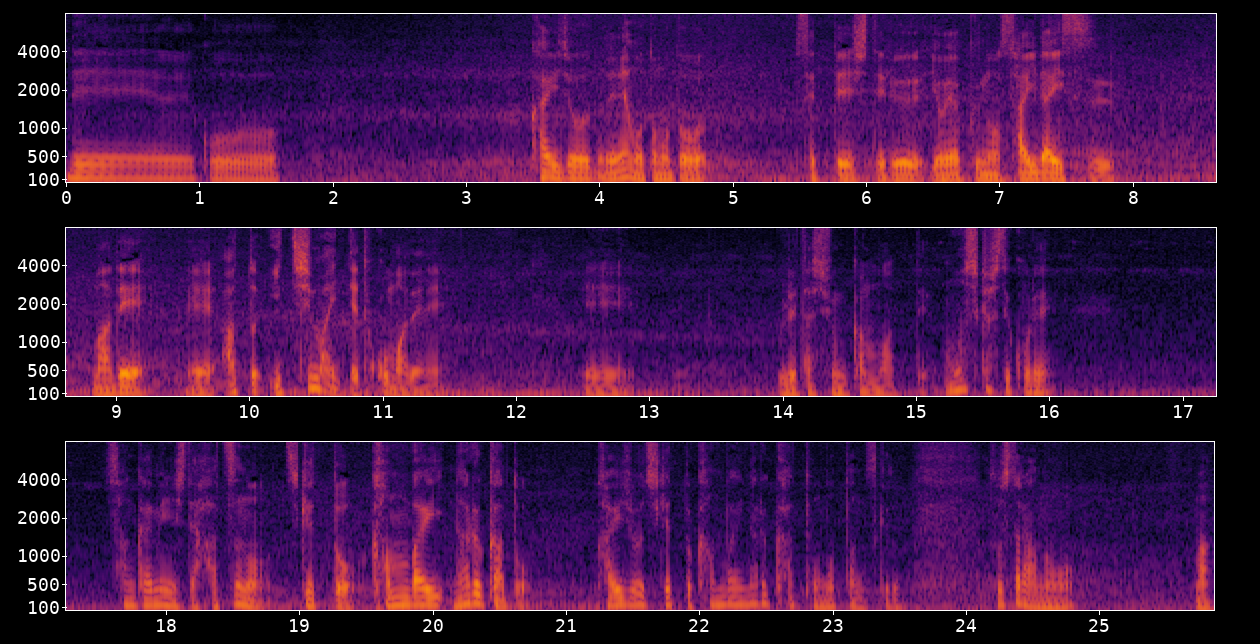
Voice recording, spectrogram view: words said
でこう会場でねもともと設定してる予約の最大数まで、えー、あと1枚ってとこまでねえー、売れた瞬間もあってもしかしてこれ3回目にして初のチケット完売なるかと会場チケット完売になるかと思ったんですけどそしたらあのまあ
